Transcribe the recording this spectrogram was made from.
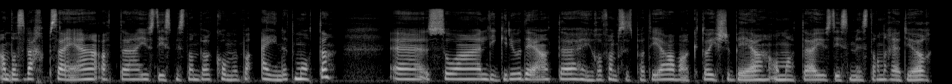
Anders Werp sier at justisministeren bør komme på egnet måte, så ligger det jo det at eh, Høyre og Fremskrittspartiet har valgt å ikke be om at eh, justisministeren redegjør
